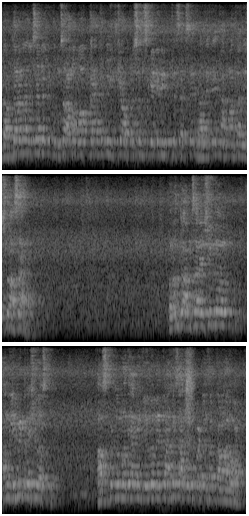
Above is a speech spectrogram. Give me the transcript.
डॉक्टरांना विचारलं की तुमचा अनुभव काय? तर मी इतके ऑपरेशन्स केलेले इतके सक्सेस झालेले आहेत आणि माझा रेशो असा आहे. परंतु आमचा रेशो तर अनलिमिट रेशो असतो. हॉस्पिटलमध्ये आम्ही गेलो नाही तर आम्हीच आजारी पडल्यासारखं आम्हाला वाटतं.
